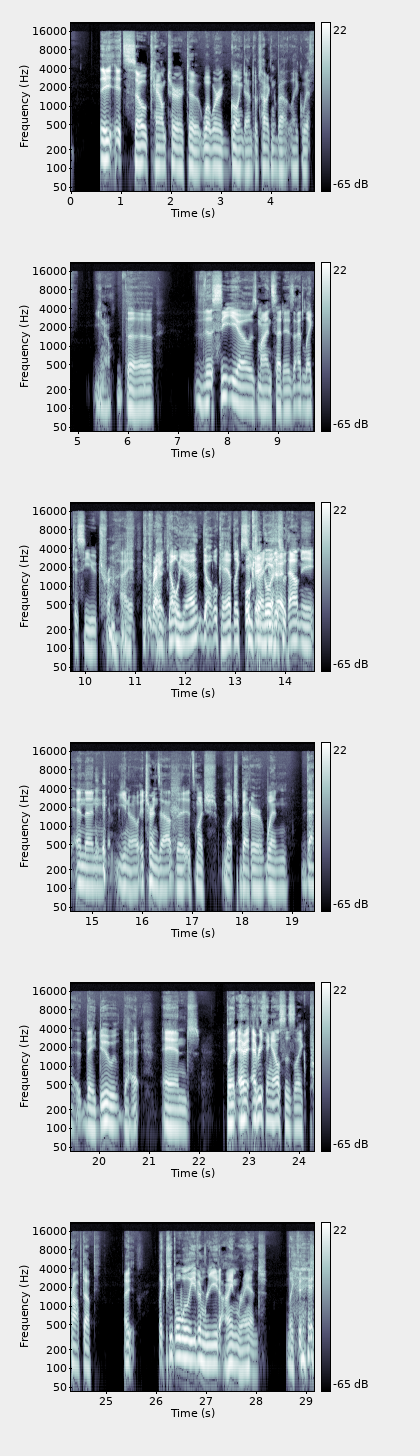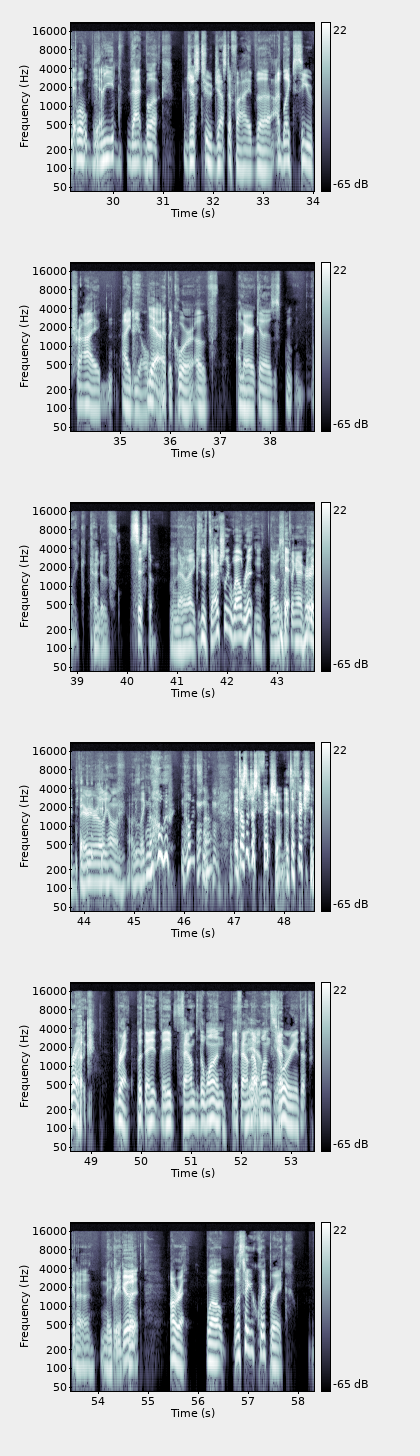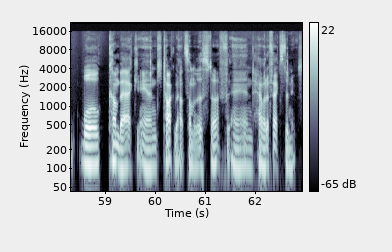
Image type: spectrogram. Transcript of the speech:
it, it's so counter to what we're going down to talking about, like with you know the the CEO's mindset is, I'd like to see you try. right. Uh, oh yeah, okay. I'd like to see Okay, you try and do this without me, and then you know it turns out that it's much much better when that they do that, and but everything else is like propped up. I, like people will even read Ayn Rand. Like people Yeah. read that book just to justify the "I'd like to see you try" ideal Yeah. at the core of America's like kind of system. And they're like, it's actually well written. That was Yeah. something I heard very early on. I was like, no, no, it's not. It's also just fiction. It's a fiction Right. book. Right. But they they found the one. They found Yeah. that one Yep. story that's gonna make Pretty it. good. But- all right. Well, let's take a quick break. We'll come back and talk about some of this stuff and how it affects the news.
